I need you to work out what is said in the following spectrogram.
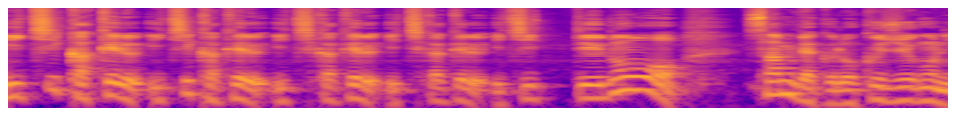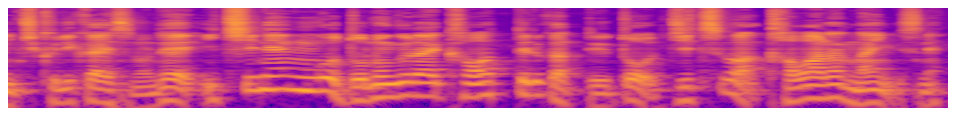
1×1×1×1×1 っていうのを365日繰り返すので1年後どのぐらい変わってるかっていうと実は変わらないんですね。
